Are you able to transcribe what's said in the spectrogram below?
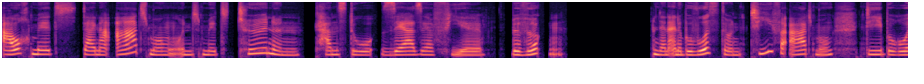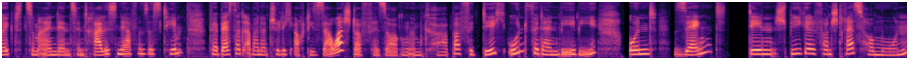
Auch mit deiner Atmung und mit Tönen kannst du sehr, sehr viel bewirken. Denn eine bewusste und tiefe Atmung, die beruhigt zum einen dein zentrales Nervensystem, verbessert aber natürlich auch die Sauerstoffversorgung im Körper für dich und für dein Baby und senkt den Spiegel von Stresshormonen.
